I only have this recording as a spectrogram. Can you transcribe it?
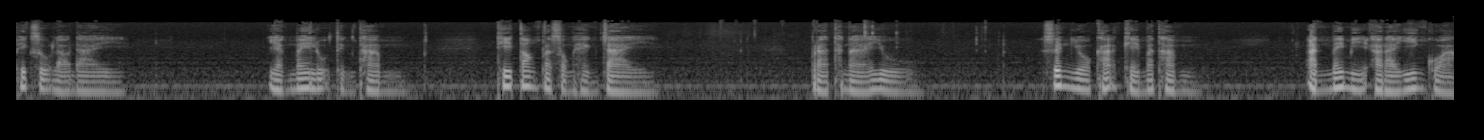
ภิกษุเหล่าใด ยังไม่ลุถึงธรรม ที่ต้องประสงค์แห่งใจ ปรารถนาอยู่ ซึ่งโยคะเขมธรรม อันไม่มีอะไรยิ่งกว่า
